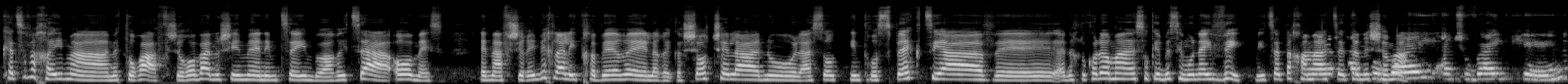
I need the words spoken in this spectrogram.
קצב החיים המטורף שרוב האנשים אה, נמצאים בו, הריצה, העומס, הם מאפשרים בכלל להתחבר אה, לרגשות שלנו, לעשות אינטרוספקציה, ואנחנו כל היום עסוקים בסימוני וי, מצאת החמה צאת הנשמה. התשובה היא כן.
